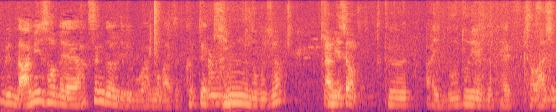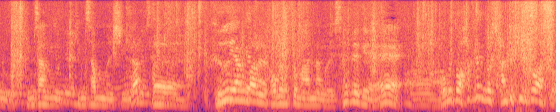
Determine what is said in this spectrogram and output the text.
우리 남이섬에 학생들 데리고 한번 가서 그때 김 누구죠? 남이섬. 그 아니 누드의 그 대처 하시는 분 김삼 김삼문 씨인가? 그 양반을 거기서 또 만난 거예요 새벽에. 거기도 학생들 잔뜩 데리고 왔어.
